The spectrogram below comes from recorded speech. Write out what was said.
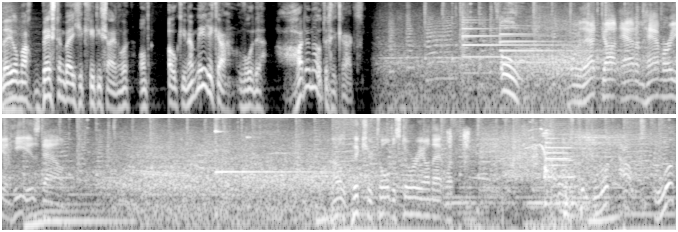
Leo mag best een beetje kritisch zijn hoor. Want ook in Amerika worden harde noten gekraakt. Oh. Boy, that got Adam Hammery, and he is down. Well, the picture told the story on that one. Look out. Look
